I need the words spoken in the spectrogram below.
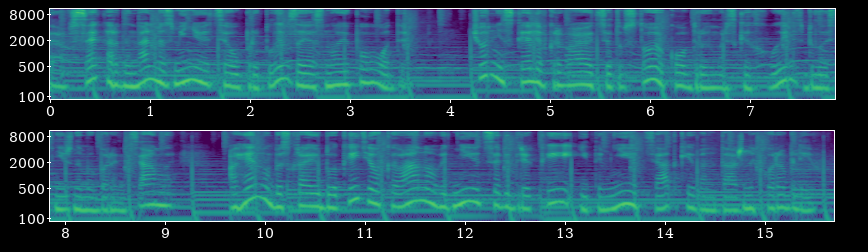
Та все кардинально змінюється у приплив заясної погоди. Чорні скелі вкриваються товстою ковдрою морських хвиль з білосніжними баранцями, а ген у безкраї блакиті океану видніються відряки і темніють цятки вантажних кораблів.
